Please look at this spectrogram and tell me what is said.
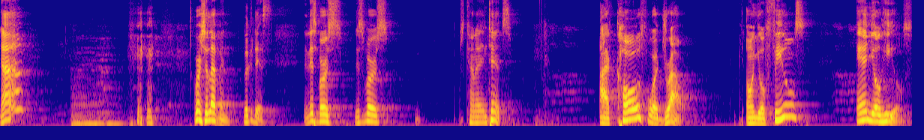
Now, verse 11. Look at this. And this verse, this verse is kind of intense. I've called for a drought on your fields and your hills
